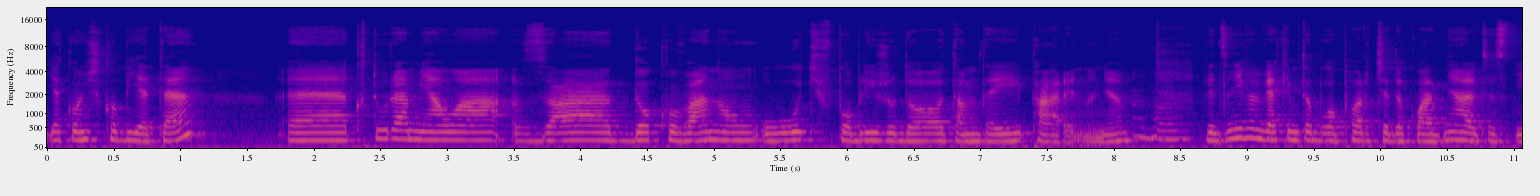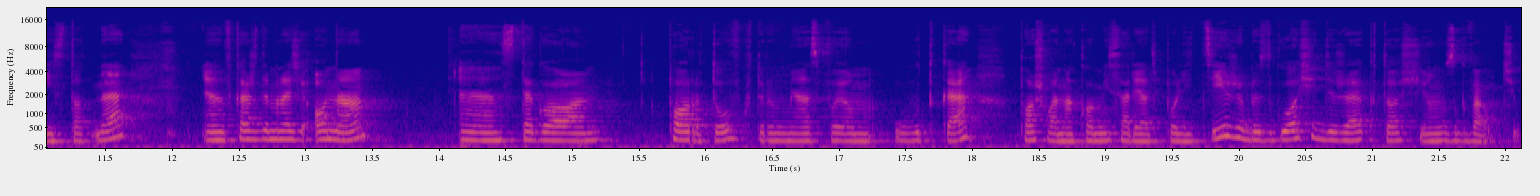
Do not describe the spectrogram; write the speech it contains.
jakąś kobietę, e, która miała zadokowaną łódź w pobliżu do tamtej pary, no nie? Więc nie wiem w jakim to było porcie dokładnie, ale to jest nieistotne. E, W każdym razie ona e, z tego portu, w którym miała swoją łódkę, poszła na komisariat policji, żeby zgłosić, że ktoś ją zgwałcił.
